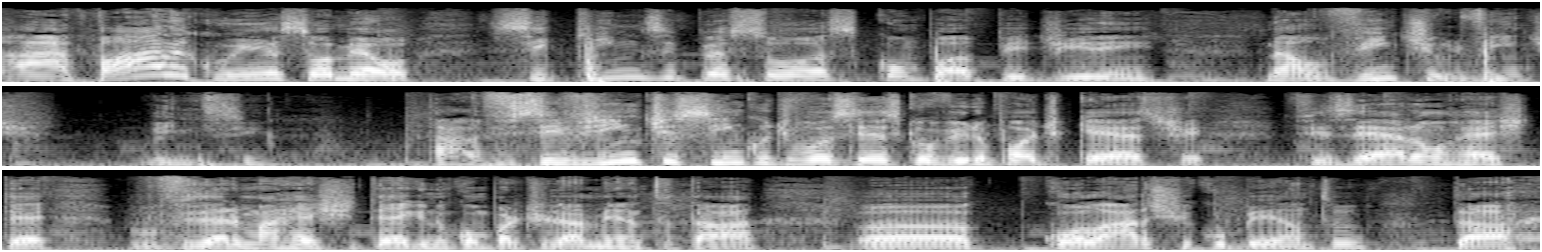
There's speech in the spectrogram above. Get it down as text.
Ah, para com isso, ô meu. Se 15 pessoas pedirem. Não, 20. 20. 25. Tá, se 25 de vocês que ouviram o podcast fizeram hashtag, fizeram uma hashtag no compartilhamento, tá? Ah, colar Chico Bento, tá?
